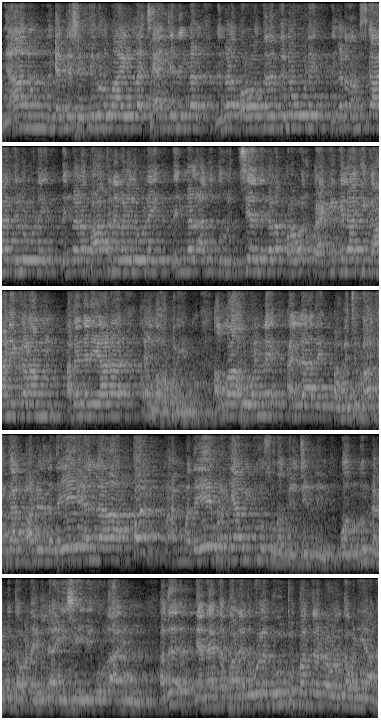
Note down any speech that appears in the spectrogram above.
ഞാനും എന്റെ ശക്തികളുമായുള്ള ചാഞ്ച് നിങ്ങൾ നിങ്ങളുടെ പ്രവർത്തനത്തിലൂടെ നിങ്ങളുടെ സംസ്കാരത്തിലൂടെ നിങ്ങളുടെ പ്രാർത്ഥനകളിലൂടെ നിങ്ങൾ അത് തുറിച്ച് നിങ്ങളുടെ പ്രാക്ടിക്കലാക്കി കാണിക്കണം. അതെങ്ങനെയാണ്? അള്ളാഹു പറയുന്നു. അള്ളാഹു അല്ലാതെ വിളിച്ച് പ്രാർത്ഥിക്കാൻ പാടുള്ളതേ അല്ല. മുഹമ്മദേ പ്രഖ്യാപിക്കൂ സൂറത്തുൽ ജിന്നിൽ. ഒന്നും രണ്ടു തവണ ഇല്ല ഈ ശൈലി ഖുർആനിൽ. അത് ഞാൻ നേരത്തെ പറഞ്ഞതുപോലെ നൂറ്റി പന്ത്രണ്ടോളം തവണയാണ്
